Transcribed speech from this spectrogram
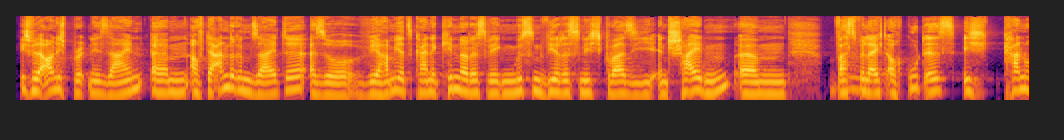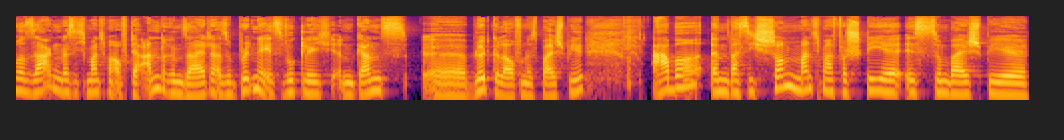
Ich will auch nicht Britney sein. Ähm, auf der anderen Seite, also wir haben jetzt keine Kinder, deswegen müssen wir das nicht quasi entscheiden, ähm, was mhm. vielleicht auch gut ist. Ich kann nur sagen, dass ich manchmal auf der anderen Seite, also Britney ist wirklich ein ganz äh, blöd gelaufenes Beispiel, aber ähm, was ich schon manchmal verstehe, ist zum Beispiel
